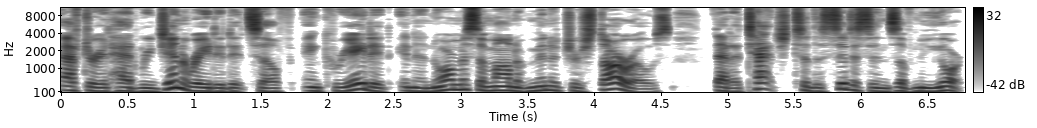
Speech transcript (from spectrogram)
after it had regenerated itself and created an enormous amount of miniature Starros that attached to the citizens of New York.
